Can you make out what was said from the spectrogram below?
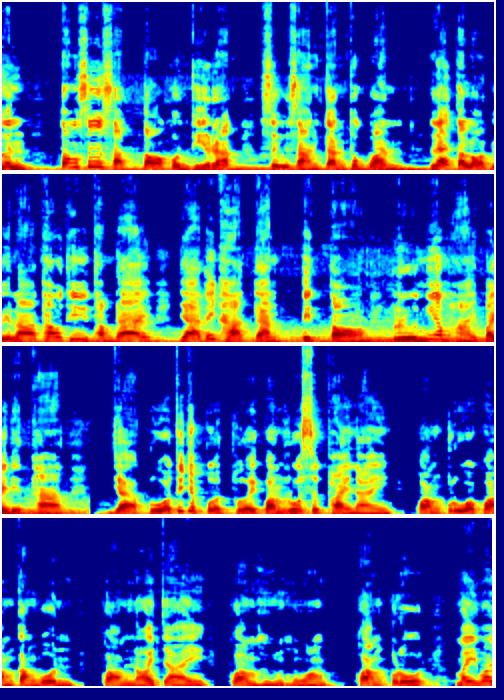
ขึ้น ต้องซื่อสัตย์ต่อคนที่รัก สื่อสารกันทุกวัน และตลอดเวลาเท่าที่ทำได้ อย่าได้ขาดการติดต่อ หรือเงียบหายไปเด็ดขาด อย่ากลัวที่จะเปิดเผยความรู้สึกภายใน ความกลัวความกังวล ความน้อยใจ ความหึงหวง ความโกรธไม่ว่า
